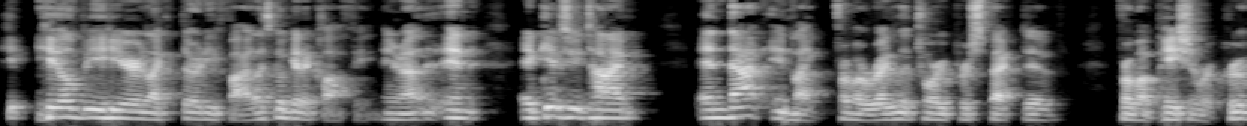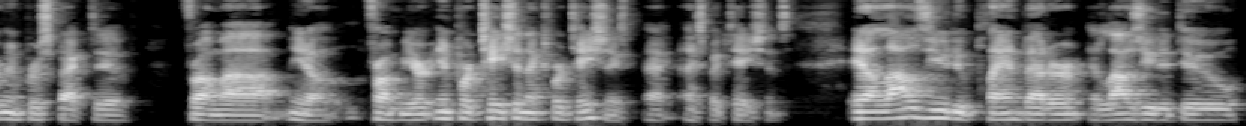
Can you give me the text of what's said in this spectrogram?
he- he'll be here in like 35. Let's go get a coffee. You know, and it gives you time. And that in like from a regulatory perspective, from a patient recruitment perspective, from uh, you know, from your importation exportation ex- expectations, it allows you to plan better. It allows you to do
